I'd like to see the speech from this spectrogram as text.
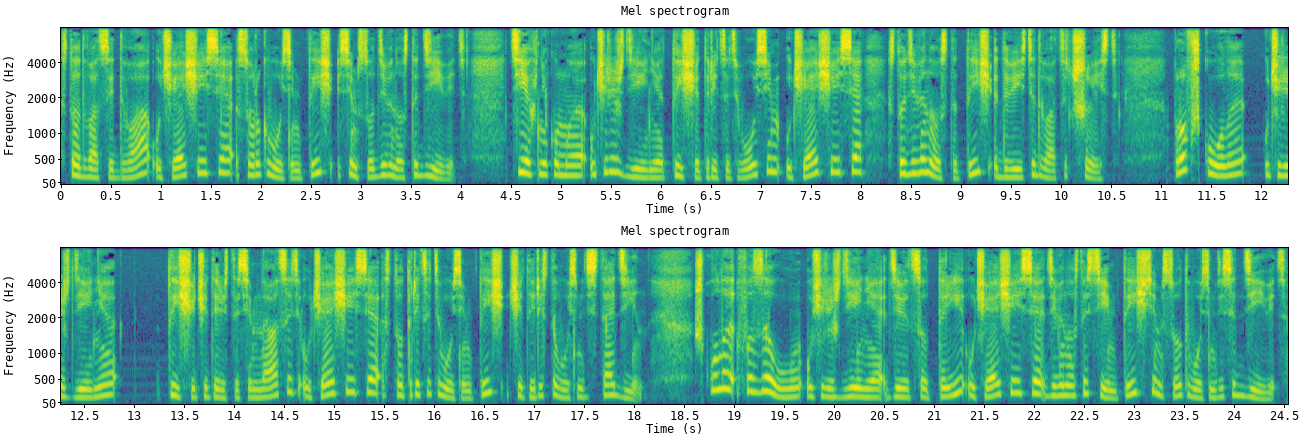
122, учащиеся 48 799. Техникумы, учреждения 1038, учащиеся 190 226. Профшколы, учреждения 1417, учащиеся 138 481. Школы ФЗУ, учреждения 903, учащиеся 97 789.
